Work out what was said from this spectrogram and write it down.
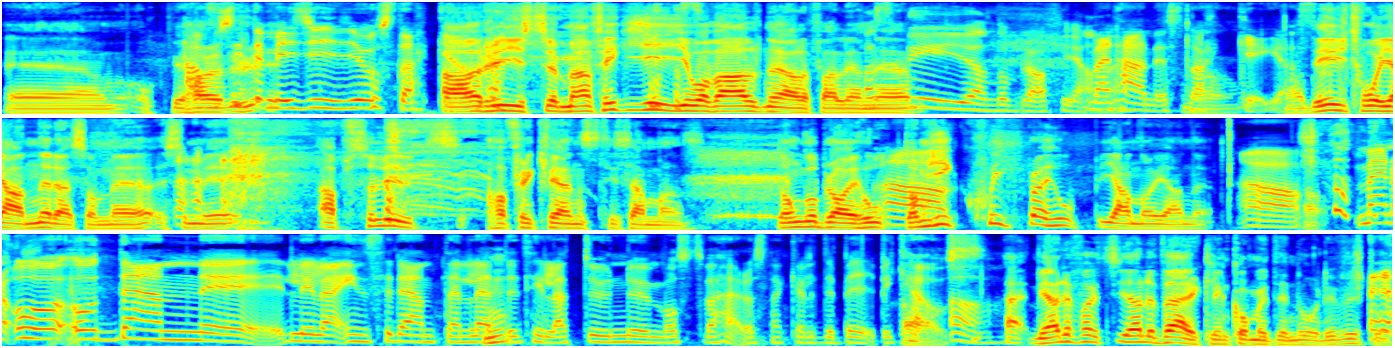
Eh, och vi Han har, får sitta med Gio stackaren. Ja, Rydström. Men han fick Gio av Waldner i alla fall. En, Fast eh, det är ju ändå bra för Janne. Men han är snackig ja, alltså. det är ju två Janne där som, är, som är, absolut har frekvens tillsammans. De går bra ihop. De gick skitbra ihop, Janne och Janne. Ja. Men, och, och den eh, lilla incidenten ledde Mm. till att du nu måste vara här och snacka lite babykaos. Ja. Nej, men jag hade, faktiskt, jag hade verkligen kommit ändå, det förstår du.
